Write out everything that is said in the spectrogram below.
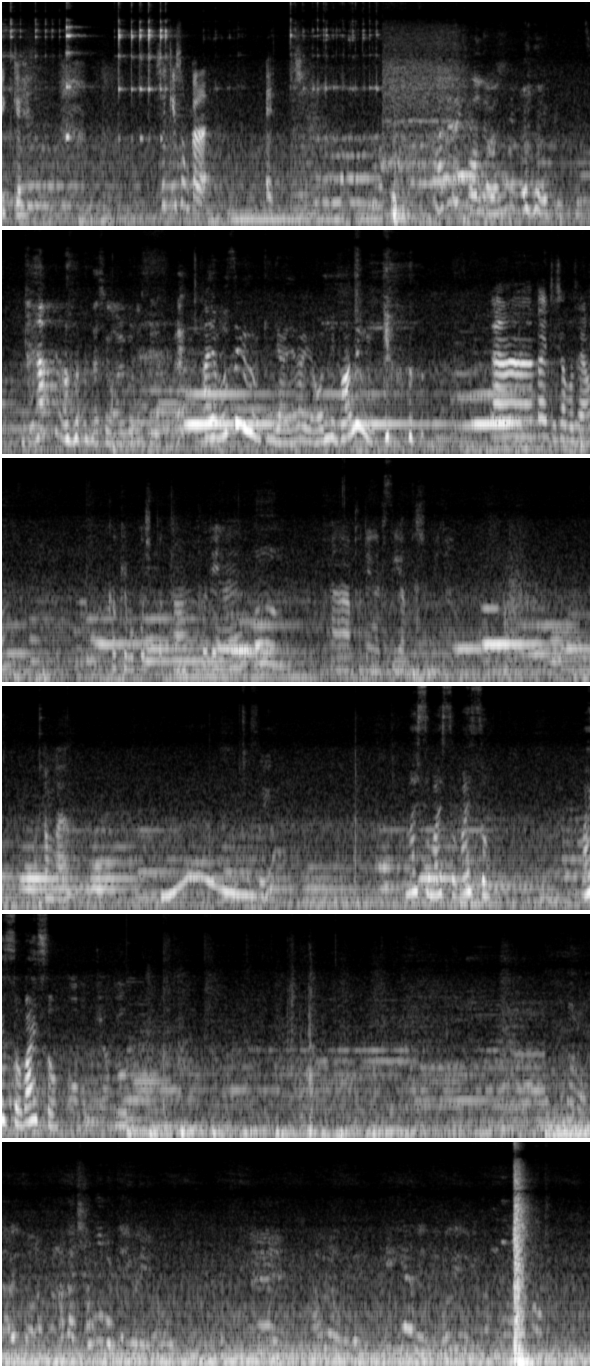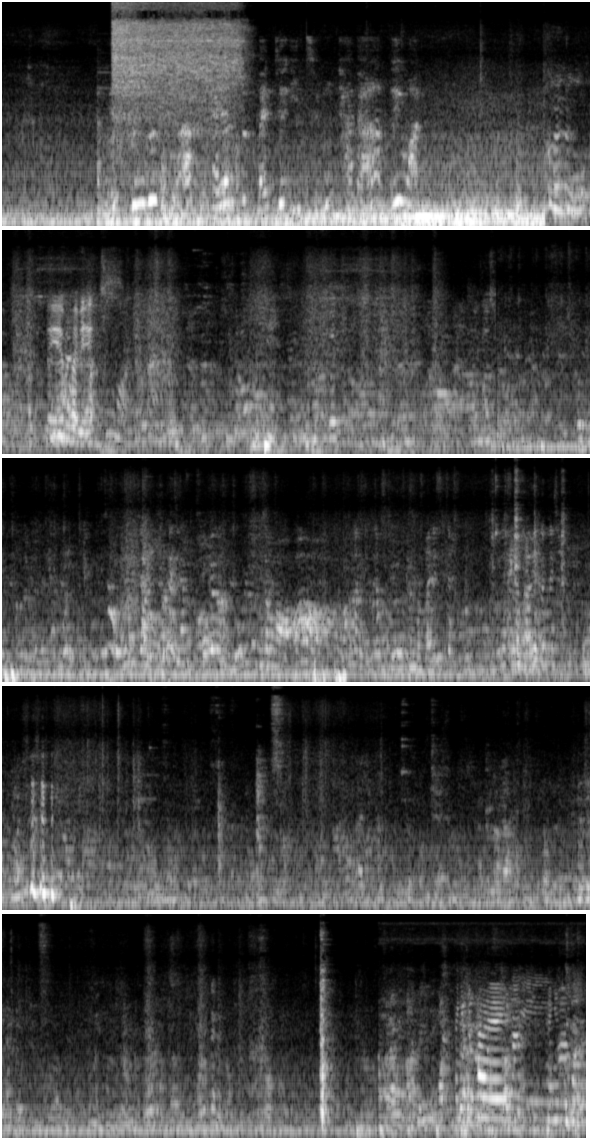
있게 새끼 손가락 엣지 나 지금 얼굴 못생겼어 그래? 아니 못생겨서 웃긴 게 아니라 그냥 언니 반응이 웃겨. 짠 빨리 드셔보세요 그렇게 먹고 싶었던 푸딩을 바나나 푸딩을 드리겠습니다 어떤가요? 맛있어 맛있어 맛있어 맛있어 맛있어. 먹어볼게요 아까 참아볼 때 이거래요. 분부수와 자연숲 마트 2층 다나 의원 네 F5X 생일 축하해 생일 축하해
